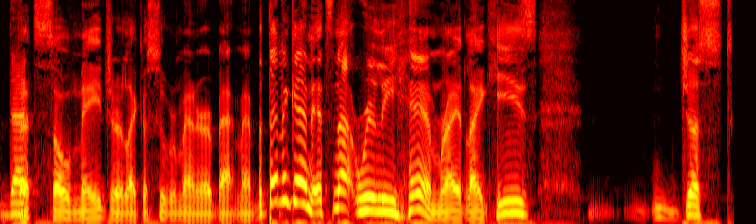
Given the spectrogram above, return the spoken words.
that- that's so major like a Superman or a Batman? But then again, it's not really him, right? Like he's just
